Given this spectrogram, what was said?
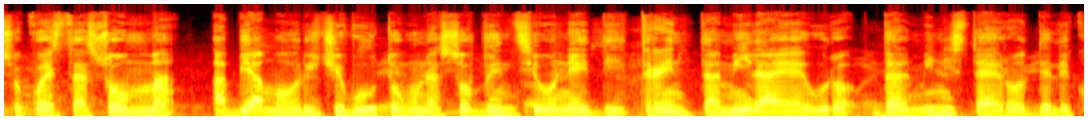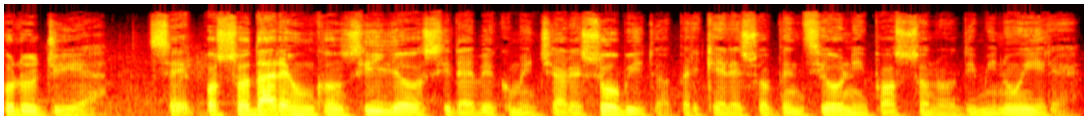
Su questa somma abbiamo ricevuto una sovvenzione di 30.000 euro dal Ministero dell'Ecologia. Se posso dare un consiglio si deve cominciare subito perché le sovvenzioni possono diminuire.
